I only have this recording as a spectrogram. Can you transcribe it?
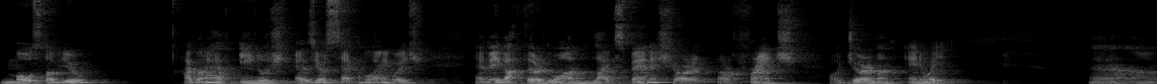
Most of you are gonna have English as your second language, and maybe a third one like Spanish or, or French or German. Anyway, uh,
